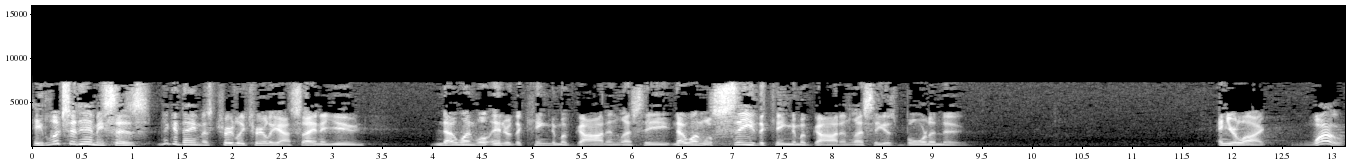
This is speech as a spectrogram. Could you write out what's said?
He looks at him, he says, Nicodemus, truly, truly I say to you, no one will enter the kingdom of God unless he, no one will see the kingdom of God unless he is born anew. And you're like, whoa.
